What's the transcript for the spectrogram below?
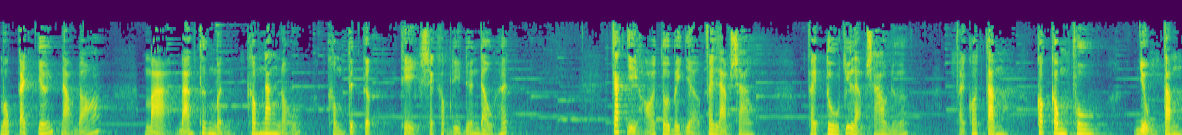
một cảnh giới nào đó mà bản thân mình không năng nổ, không tích cực thì sẽ không đi đến đâu hết. Các vị hỏi tôi bây giờ phải làm sao? Phải tu chứ làm sao nữa? Phải có tâm, có công phu, dùng tâm,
